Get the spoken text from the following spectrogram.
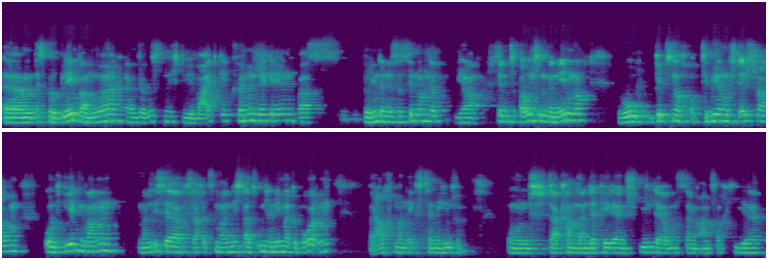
Ähm, das Problem war nur, äh, wir wussten nicht, wie weit können wir gehen, was für Hindernisse sind noch, der, ja, sind bei uns im Unternehmen noch wo gibt's noch Optimierungsstellschrauben und irgendwann, man ist ja, ich sage jetzt mal, nicht als Unternehmer geboren, braucht man externe Hilfe. Und da kam dann der Peter ins Spiel, der uns dann einfach hier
